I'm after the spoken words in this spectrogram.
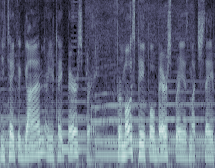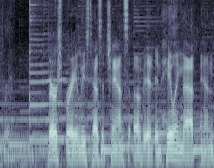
You take a gun or you take bear spray. For most people, bear spray is much safer. Bear spray at least has a chance of it inhaling that and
